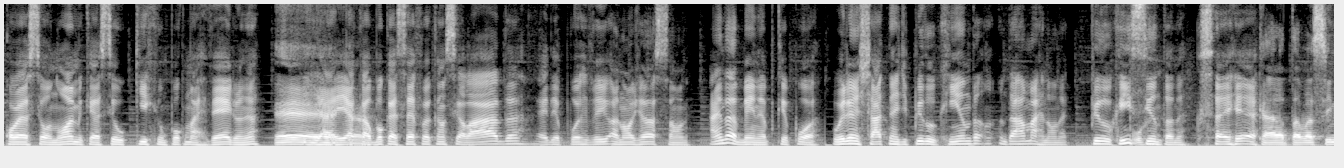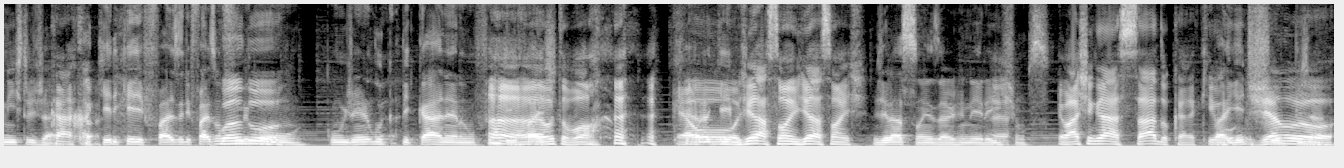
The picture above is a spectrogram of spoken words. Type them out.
qual ia ser o nome, que ia ser o Kirk um pouco mais velho, né? É. e aí cara. acabou que a série foi cancelada, aí depois veio a nova geração, né? Ainda bem, né? Porque, pô, o William Shatner de peruquinha não da- não dava mais não, né? Peruquinha e cinta, né? Isso aí é... Cara, tava sinistro já. Cara, Aquele que ele faz, ele faz um Quando- filme com, com o Jean-Luc Picard, né? Num filme que ele Ah, faz. é muito bom. é o que- Gerações, Gerações. Gerações, é, Generations. Eu acho engraçado, cara, que eu Barriguinha de vendo,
